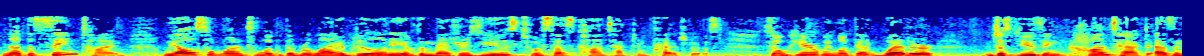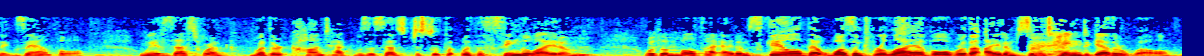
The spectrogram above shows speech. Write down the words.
Now, at the same time, we also wanted to look at the reliability of the measures used to assess contact and prejudice. So here we looked at whether, just using contact as an example, we assessed whether contact was assessed just with a single item, with a multi-item scale that wasn't reliable, where the items didn't hang together well,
